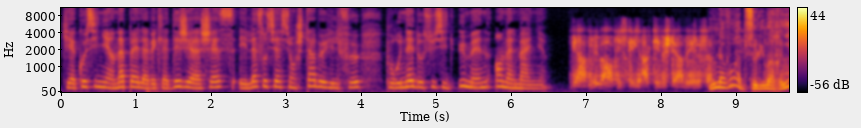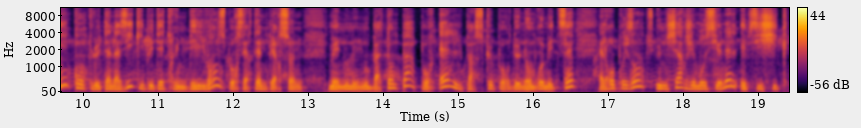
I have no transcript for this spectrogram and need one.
qui a co-signé un appel avec la DGHS et l'association Sterbehilfe pour une aide au suicide humaine en Allemagne. Nous n'avons absolument rien contre l'euthanasie qui peut être une délivrance pour certaines personnes, mais nous ne nous battons pas pour elle parce que pour de nombreux médecins, elle représente une charge émotionnelle et psychique.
